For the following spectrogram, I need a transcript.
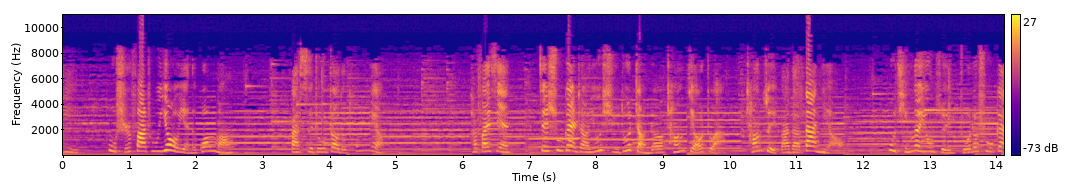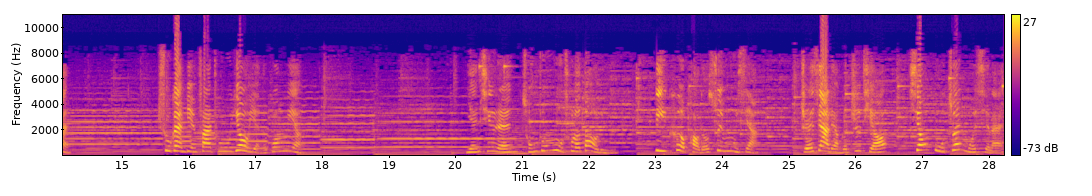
地，不时发出耀眼的光芒，把四周照得通亮。他发现，在树干上有许多长着长脚爪、长嘴巴的大鸟，不停地用嘴啄着树干，树干便发出耀眼的光亮。年轻人从中悟出了道理，立刻跑到碎木下。折下两个枝条，相互钻磨起来，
